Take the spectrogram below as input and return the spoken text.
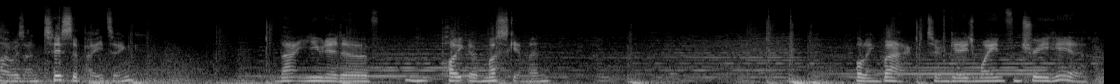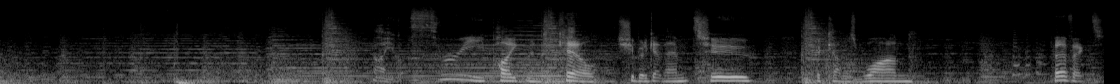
I was anticipating that unit of pike of musketmen pulling back to engage my infantry here. Oh, you've got three pikemen to kill. Should be able to get them. Two becomes one. Perfect.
